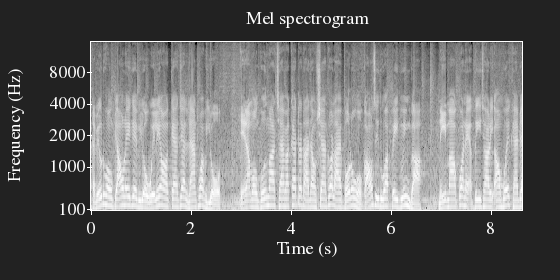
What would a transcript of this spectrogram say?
တမျိုးတစ်ပုံပြောင်းလဲခဲ့ပြီးတော့ဝေလင်းအောင်ကန်ချက်လန်ထွက်ပြီးတော့ရေနာမုံဂိုးသမားချန်မခတ်တက်တာကြောင့်ရှန်ထွက်လာတဲ့ဘောလုံးကိုကောင်းစီသူကပိတ်သွင်းကနေမာကွက်နဲ့အသေးချာရီအောင်ပွဲခံပြ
